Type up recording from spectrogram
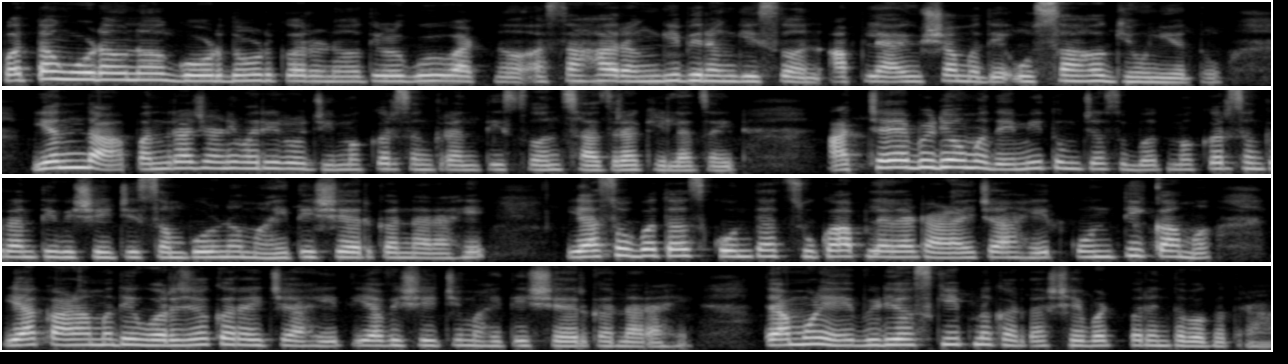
पतंग उडवणं गोडधोड करणं तिळगुळ वाटणं असा हा रंगीबिरंगी सण आपल्या आयुष्यामध्ये उत्साह घेऊन येतो. यंदा पंधरा जानेवारी रोजी मकर संक्रांती सण साजरा केला जाईल. आजच्या या व्हिडिओमध्ये मी तुमच्यासोबत मकर संक्रांतीविषयीची संपूर्ण माहिती शेअर करणार आहे. यासोबतच कोणत्या चुका आपल्याला टाळायच्या आहेत कोणती कामं या काळामध्ये वर्ज करायची आहेत याविषयीची माहिती शेअर करणार आहे. त्यामुळे व्हिडिओ स्किप न करता शेवटपर्यंत बघत राहा.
